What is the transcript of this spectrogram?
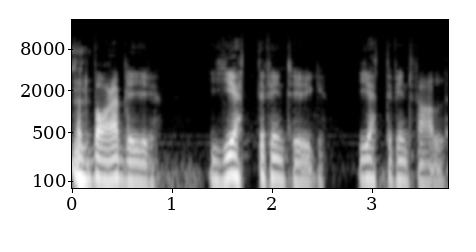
Så att det bara blir jättefint tyg, jättefint fall.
